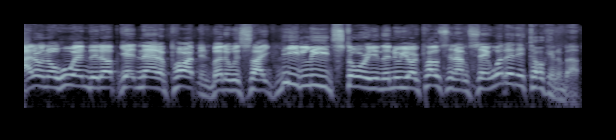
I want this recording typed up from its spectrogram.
I don't know who ended up getting that apartment, but it was like the lead story in the New York Post, and I'm saying, what are they talking about?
